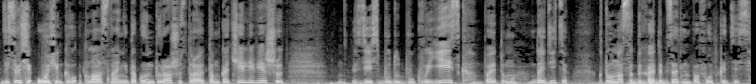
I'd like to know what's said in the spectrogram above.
Здесь вообще очень кл- классно. Они такой антураж устраивают, там качели вешают. Здесь будут буквы ЕЙСК, поэтому дойдите, кто у нас отдыхает, обязательно пофоткайтесь.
